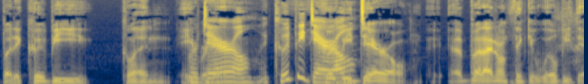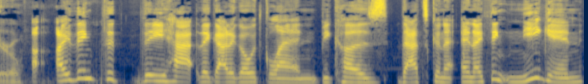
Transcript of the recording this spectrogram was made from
but it could be Glenn or Daryl. It could be Daryl. It could be Daryl, uh, but I don't think it will be Daryl. I think that they ha- they got to go with Glenn because that's gonna, and I think Negan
